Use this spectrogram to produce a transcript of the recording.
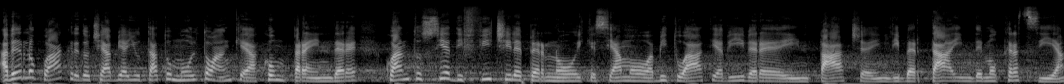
Averlo qua credo ci abbia aiutato molto anche a comprendere quanto sia difficile per noi che siamo abituati a vivere in pace, in libertà, in democrazia,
